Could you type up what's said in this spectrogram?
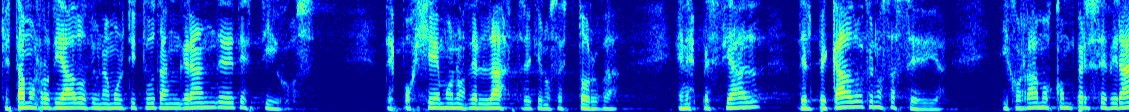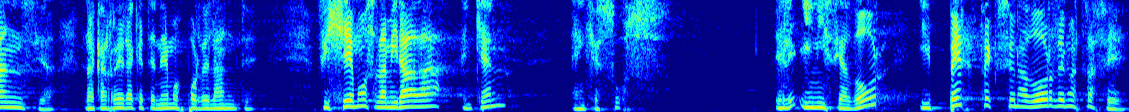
que estamos rodeados de una multitud tan grande de testigos, despojémonos del lastre que nos estorba, en especial del pecado que nos asedia, y corramos con perseverancia la carrera que tenemos por delante Fijemos la mirada en quién? En Jesús, el iniciador y perfeccionador de nuestra fe,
